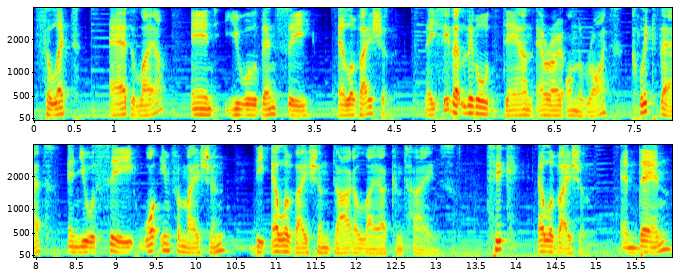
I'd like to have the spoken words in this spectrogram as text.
select add layer, and you will then see elevation. Now you see that little down arrow on the right? Click that and you will see what information the elevation data layer contains. Tick elevation and then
